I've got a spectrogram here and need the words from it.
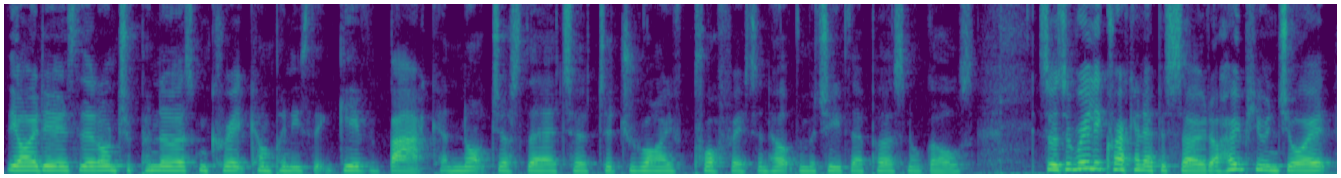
the ideas that entrepreneurs can create companies that give back and not just there to, to drive profit and help them achieve their personal goals. So it's a really cracking episode. I hope you enjoy it.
